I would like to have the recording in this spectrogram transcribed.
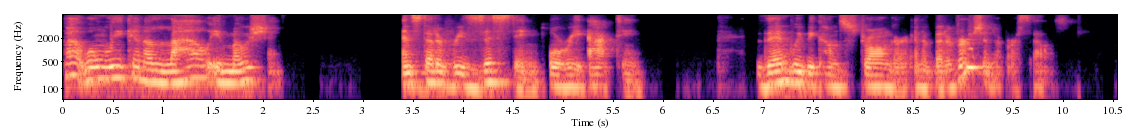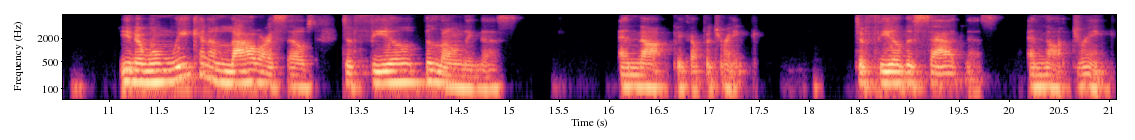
But when we can allow emotion instead of resisting or reacting, then we become stronger and a better version of ourselves. You know, when we can allow ourselves to feel the loneliness and not pick up a drink, to feel the sadness and not drink,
